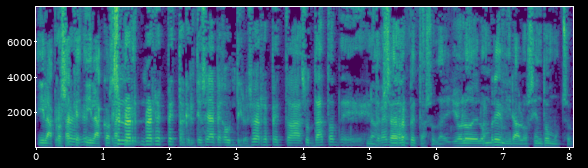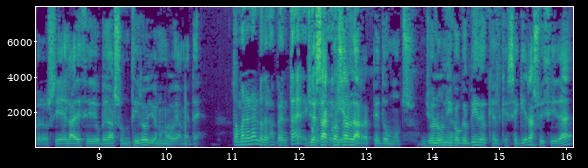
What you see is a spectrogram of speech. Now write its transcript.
Y las Pero cosas eso que, es- y las cosas eso no, que- es, no es respecto a que el tío se haya pegado un tiro, eso es respecto a sus datos de, No, de eso es respecto a su edad. Yo lo del hombre, mira, lo siento mucho, pero si él ha decidido pegarse un tiro, yo no me voy a meter. De todas maneras, lo de las ventas. es Yo esas cosas las respeto mucho. Yo lo único que pido es que el que se quiera suicidar,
